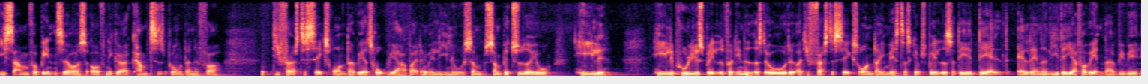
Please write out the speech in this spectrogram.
i samme forbindelse også offentliggøre kamptidspunkterne for de første seks runder, vil jeg tro, vi arbejder med lige nu, som, som betyder jo hele hele puljespillet for de nederste otte og de første seks runder i mesterskabsspillet. Så det, det er alt, alt andet lige det, jeg forventer, at vi vil,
